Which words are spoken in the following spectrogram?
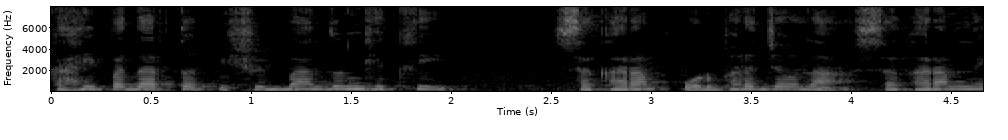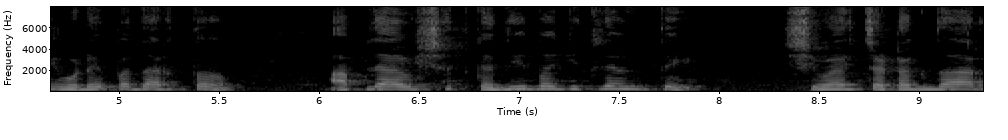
काही पदार्थ पिशवीत बांधून घेतली. सखाराम पोटभर जेवला. सखारामने एवढे पदार्थ आपल्या आयुष्यात कधी बघितले नव्हते. शिवाय चटकदार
